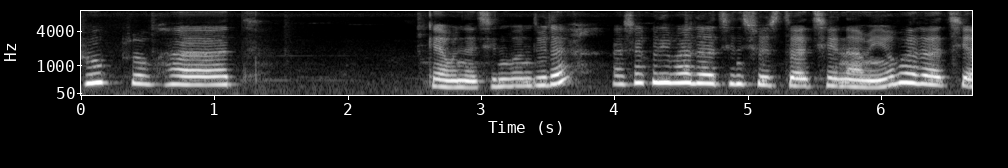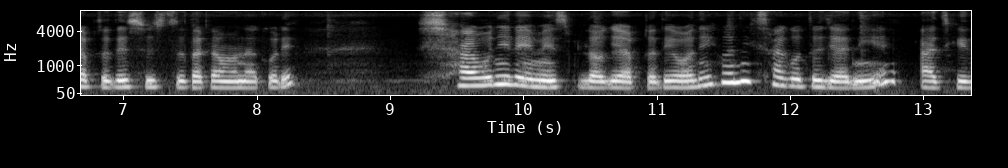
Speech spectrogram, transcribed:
সুপ্রভাত। কেমন আছেন বন্ধুরা? আশা করি ভালো আছেন, সুস্থ আছেন, আমিও ভালো আছি। আপনাদের সুস্থতা কামনা করে শ্রাবণীর এম এস ব্লগে আপনাদের অনেক অনেক স্বাগত জানিয়ে আজকের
